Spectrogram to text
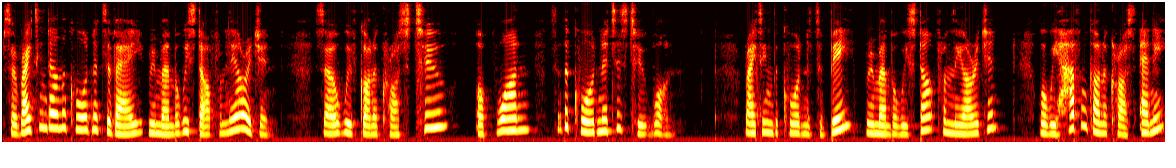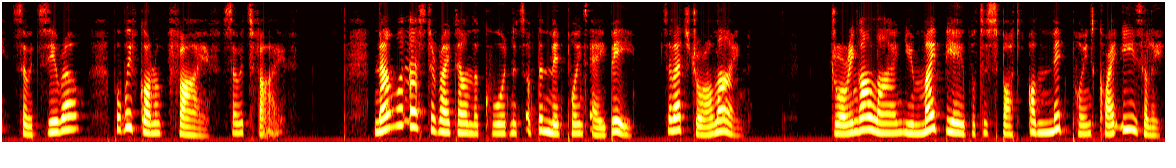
So writing down the coordinates of A, remember we start from the origin. So we've gone across 2, up 1, so the coordinate is 2, 1. Writing the coordinates of B, remember we start from the origin. Well, we haven't gone across any, so it's 0, but we've gone up 5, so it's 5. Now we're asked to write down the coordinates of the midpoint AB. So let's draw a line. Drawing our line, you might be able to spot our midpoint quite easily.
